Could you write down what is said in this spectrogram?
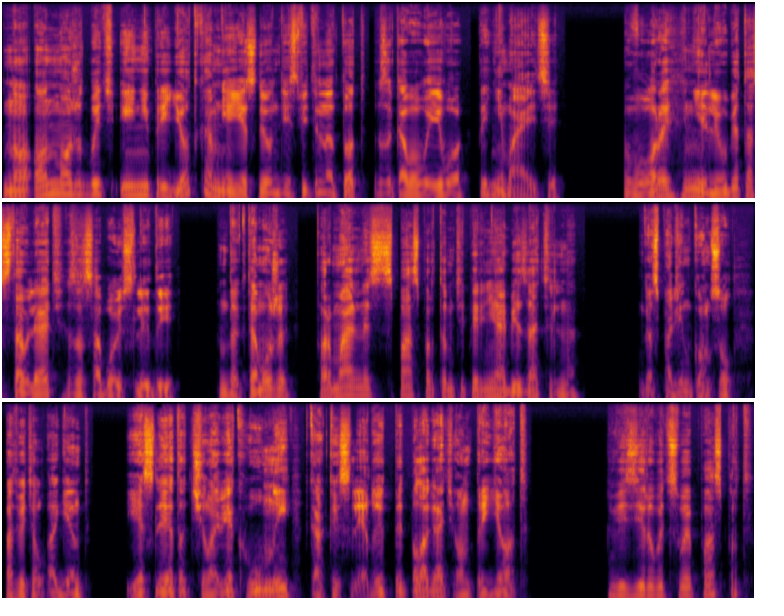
но он, может быть, и не придет ко мне, если он действительно тот, за кого вы его принимаете. Воры не любят оставлять за собой следы, да к тому же формальность с паспортом теперь не обязательна. «Господин консул», — ответил агент, — «если этот человек умный, как и следует предполагать, он придет». «Визировать свой паспорт?»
